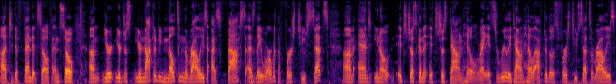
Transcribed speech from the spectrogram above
uh, to defend itself. And so um, you're you're just you're not going to be melting the rallies as fast as they were with the first two sets. Um, and you know it's just gonna it's just downhill right? It's really downhill after those first two sets of rallies.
